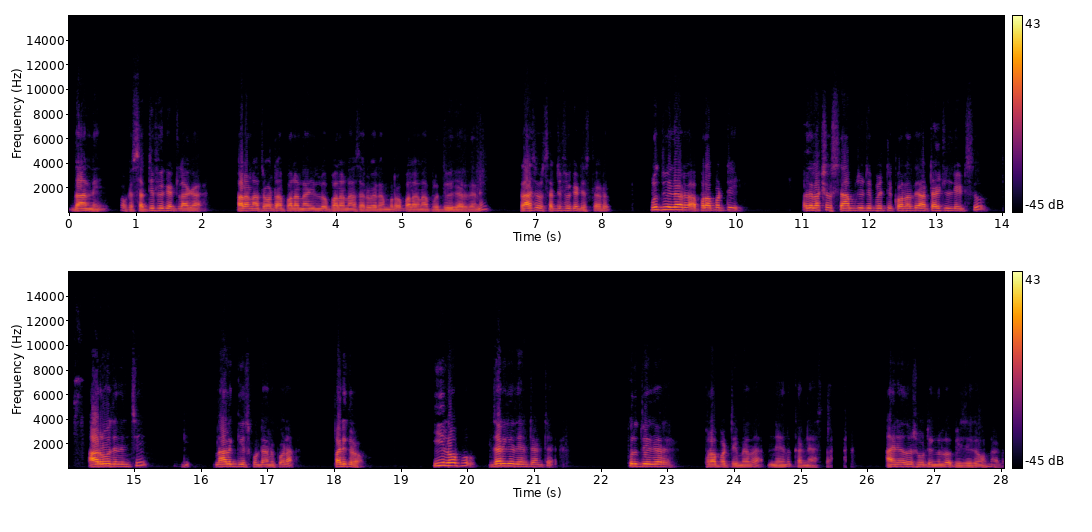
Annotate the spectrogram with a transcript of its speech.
దాన్ని ఒక సర్టిఫికెట్ లాగా పలానా చోట పలానా ఇల్లు పలానా సర్వే నెంబరు పలానా పృథ్వీ గారిదని రాసి ఒక సర్టిఫికెట్ ఇస్తాడు. పృథ్వీ గారు ఆ ప్రాపర్టీ పది లక్షల స్టాంప్ డ్యూటీ పెట్టి కొన్నది ఆ టైటిల్ డీట్స్ ఆ రోజు నుంచి నాలుగు గీసుకుంటాను కూడా పనికిరావు. ఈలోపు జరిగేది ఏంటంటే పృథ్వీ గారి ప్రాపర్టీ మీద నేను కన్నేస్తాను ఆయన ఏదో షూటింగ్లో బిజీగా ఉన్నాడు.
